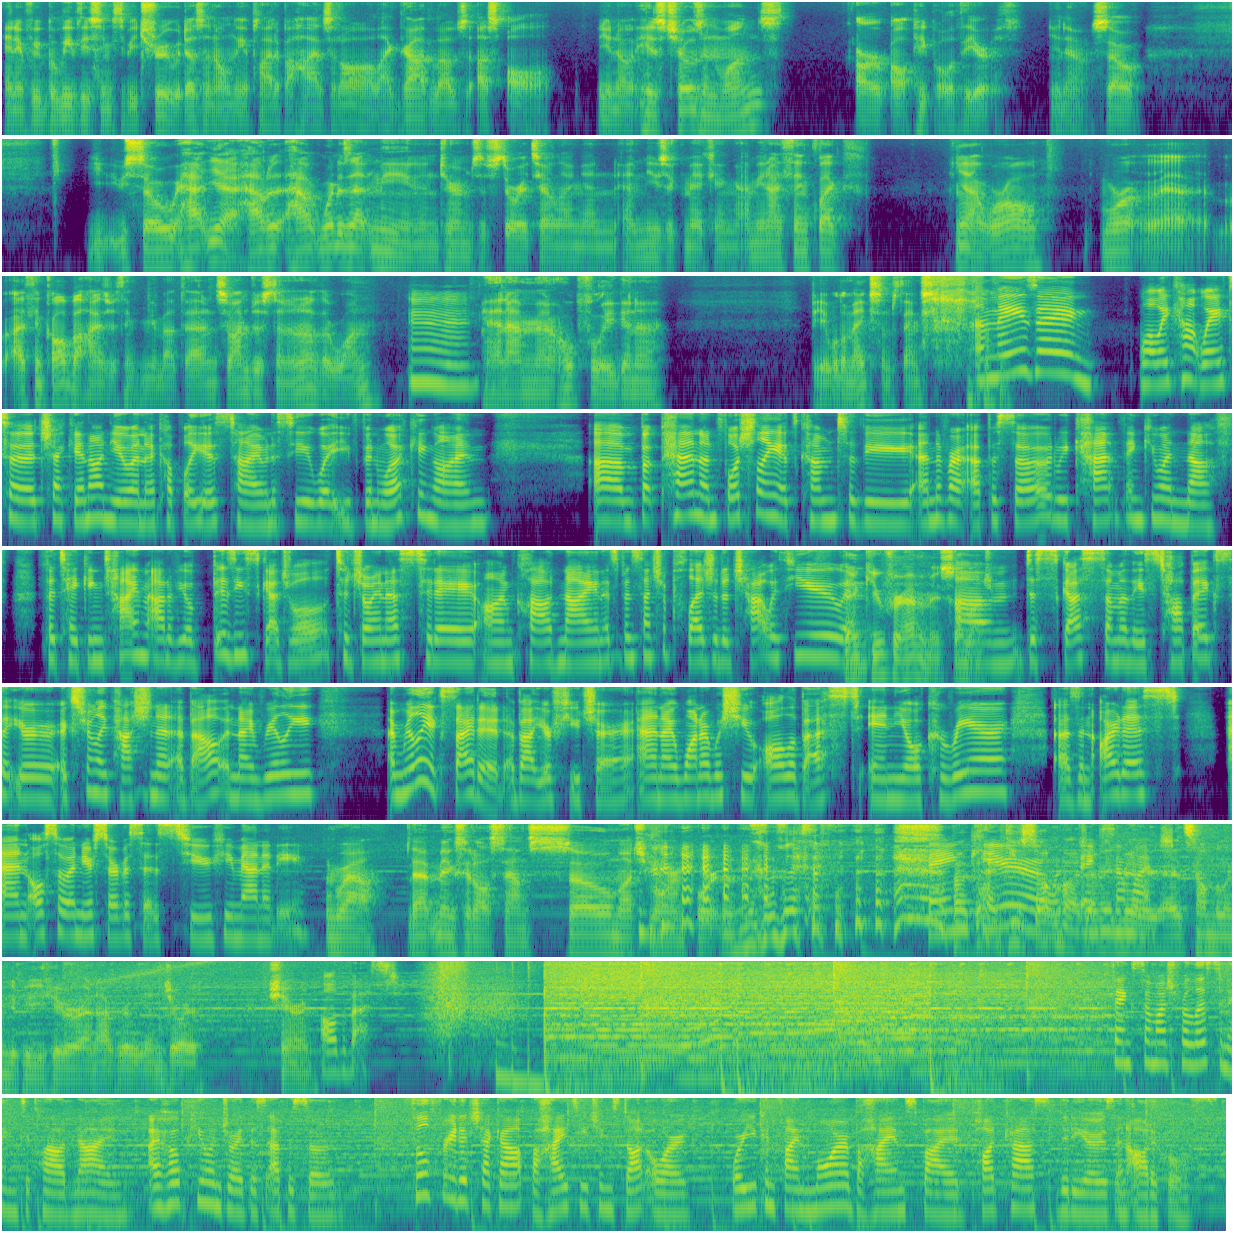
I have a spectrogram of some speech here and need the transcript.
And if we believe these things to be true, it doesn't only apply to Baha'is at all. Like God loves us all. You know, his chosen ones are all people of the earth, you know. So so how, yeah, how do how what does that mean in terms of storytelling and and music making? I mean, I think like yeah, we're all we're uh, I think all Baha'is are thinking about that, and so I'm just in another one, mm. and I'm hopefully gonna be able to make some things. Amazing. Well, we can't wait to check in on you in a couple of years' time to see what you've been working on. Um, but Penn, unfortunately, it's come to the end of our episode. We can't thank you enough for taking time out of your busy schedule to join us today on Cloud9. It's been such a pleasure to chat with you. Thank and, you for having me so much. Um, discuss some of these topics that you're extremely passionate about, and I really. I'm really excited about your future, and I want to wish you all the best in your career as an artist and also in your services to humanity. Wow, that makes it all sound so much more important. thank you. Thank you so much. Thanks I mean, so really, much. it's humbling to be here, and I've really enjoyed sharing. All the best. Thanks so much for listening to Cloud9. I hope you enjoyed this episode. Feel free to check out BahaiTeachings.org, where you can find more Baha'i inspired podcasts, videos, and articles.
